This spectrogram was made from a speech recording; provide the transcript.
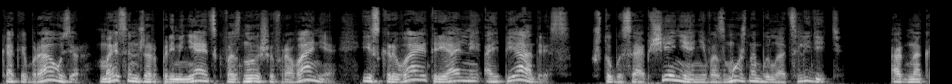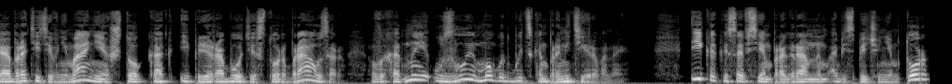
как и браузер, мессенджер применяет сквозное шифрование и скрывает реальный IP-адрес, чтобы сообщение невозможно было отследить. Однако обратите внимание, что, как и при работе с Tor-браузер, выходные узлы могут быть скомпрометированы. И, как и со всем программным обеспечением Tor,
